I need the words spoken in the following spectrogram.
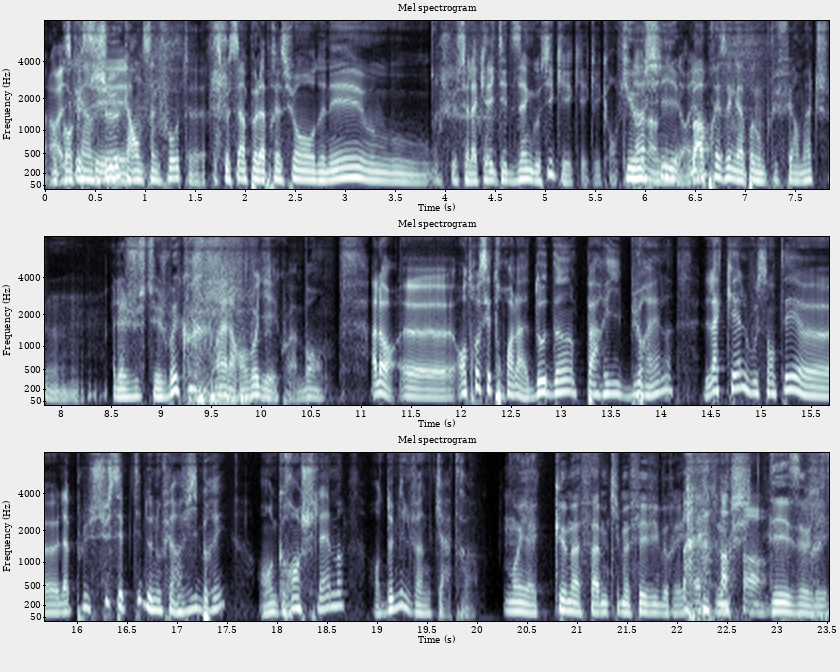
Alors, donc en que 15 c'est- jeux 45 fautes euh, Est-ce que c'est un peu la pression ordonnée ou ou est-ce que c'est la qualité de Zeng aussi qui est, qui est, qui est en qui finale, hein, aussi. bah après Zeng a pas non plus fait un match euh, elle a juste fait jouer quoi. Ouais, elle a renvoyé, quoi. Bon. Alors, euh, entre ces trois-là, Dodin, Paris, Burel, laquelle vous sentez euh, la plus susceptible de nous faire vibrer en grand chelem en 2024 Moi, il n'y a que ma femme qui me fait vibrer. donc, je suis désolé.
